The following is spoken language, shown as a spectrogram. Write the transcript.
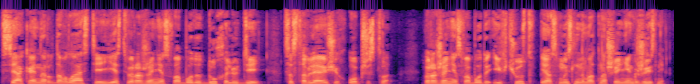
всякое народовластие есть выражение свободы духа людей, составляющих общество, выражение свободы их чувств и осмысленного отношения к жизни –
